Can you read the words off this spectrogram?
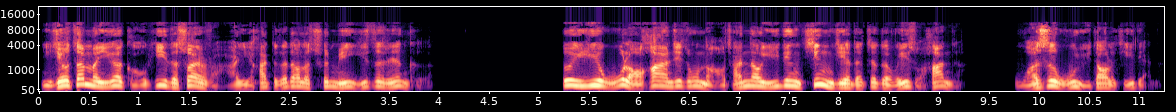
你就这么一个狗屁的算法，也还得到了村民一致的认可。对于吴老汉这种脑残到一定境界的这个猥琐汉子，我是无语到了极点的。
